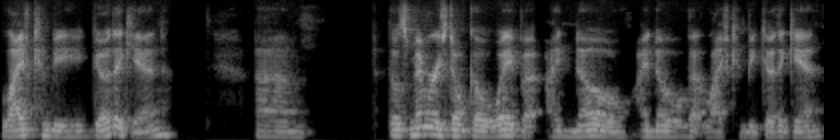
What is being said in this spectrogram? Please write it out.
life can be good again. Um, those memories don't go away but i know i know that life can be good again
